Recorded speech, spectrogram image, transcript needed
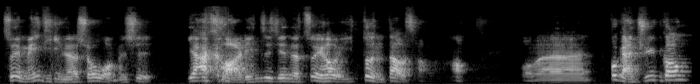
所以媒体呢说我们是压垮林志坚的最后一顿稻草了哈，我们不敢居功，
